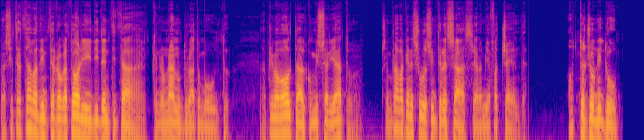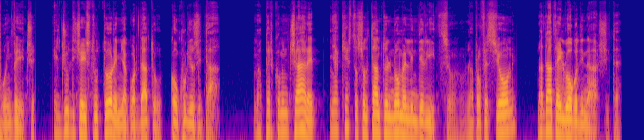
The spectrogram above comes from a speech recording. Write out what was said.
ma si trattava di interrogatori di identità che non hanno durato molto. La prima volta al commissariato sembrava che nessuno si interessasse alla mia faccenda. Otto giorni dopo, invece, il giudice istruttore mi ha guardato con curiosità, ma per cominciare mi ha chiesto soltanto il nome e l'indirizzo, la professione, la data e il luogo di nascita.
